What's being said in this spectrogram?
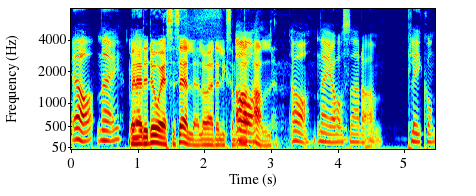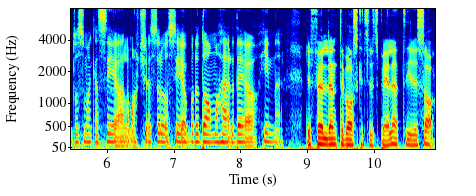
Ja, nej. Men jag... är det då SSL eller är det liksom ja. all? Ja, nej jag har sådana här playkonto så man kan se alla matcher. Så då ser jag både dam och herr där jag hinner. Du följde inte basketslutspelet i USA?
